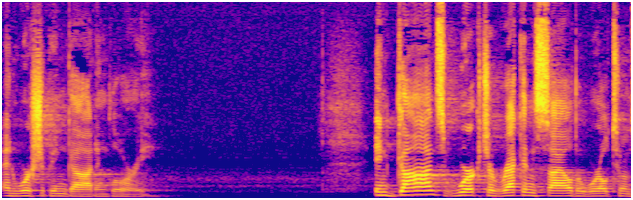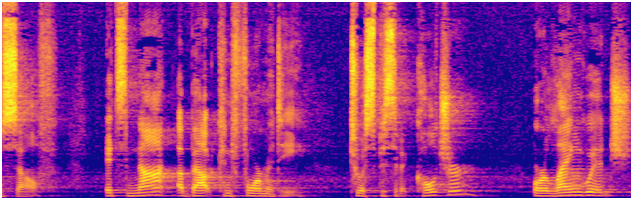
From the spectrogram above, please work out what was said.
and worshiping God in glory. In God's work to reconcile the world to himself, it's not about conformity to a specific culture or language,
